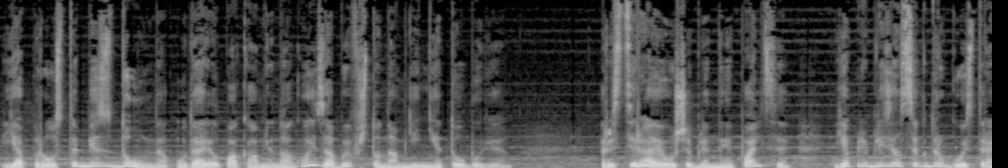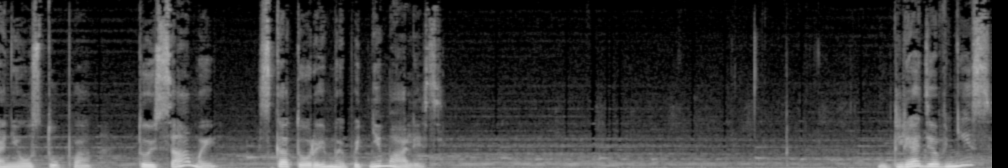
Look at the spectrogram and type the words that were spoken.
я просто бездумно ударил по камню ногой, забыв, что на мне нет обуви. Растирая ушибленные пальцы, я приблизился к другой стороне уступа, той самой, с которой мы поднимались. Глядя вниз,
